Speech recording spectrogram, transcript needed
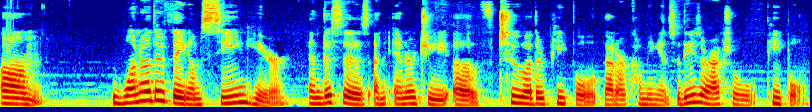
Um, one other thing I'm seeing here, and this is an energy of two other people that are coming in. So these are actual people.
